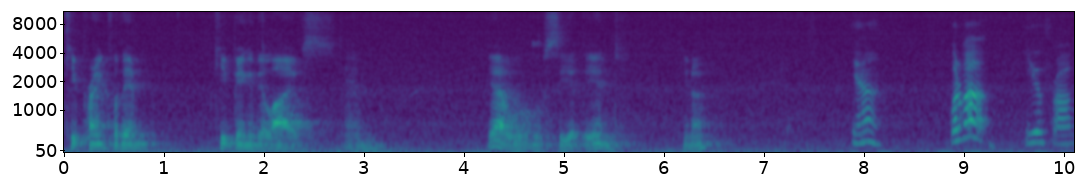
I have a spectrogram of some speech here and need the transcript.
keep praying for them keep being in their lives and yeah we'll, we'll see at the end you know Yeah. What about you, Frog?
